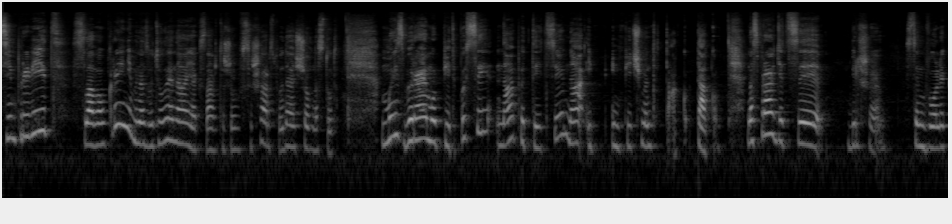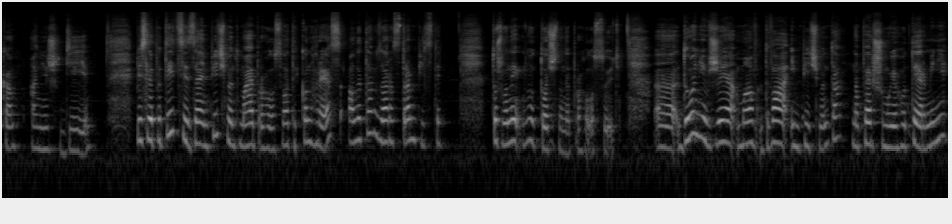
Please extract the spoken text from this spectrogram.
Всім привіт! Слава Україні! Мене звуть Олена. Як завжди, живу в США. Розповідаю, що в нас тут. Ми збираємо підписи на петицію на імпічмент тако. тако. Насправді це більше символіка, аніж дії. Після петиції за імпічмент має проголосувати Конгрес, але там зараз трампісти. Тож вони ну, точно не проголосують. Е, Доні вже мав два імпічмента на першому його терміні.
